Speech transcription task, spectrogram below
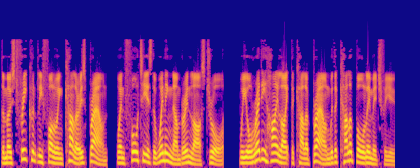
The most frequently following color is brown, when 40 is the winning number in last draw, we already highlight the color brown with a color ball image for you.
